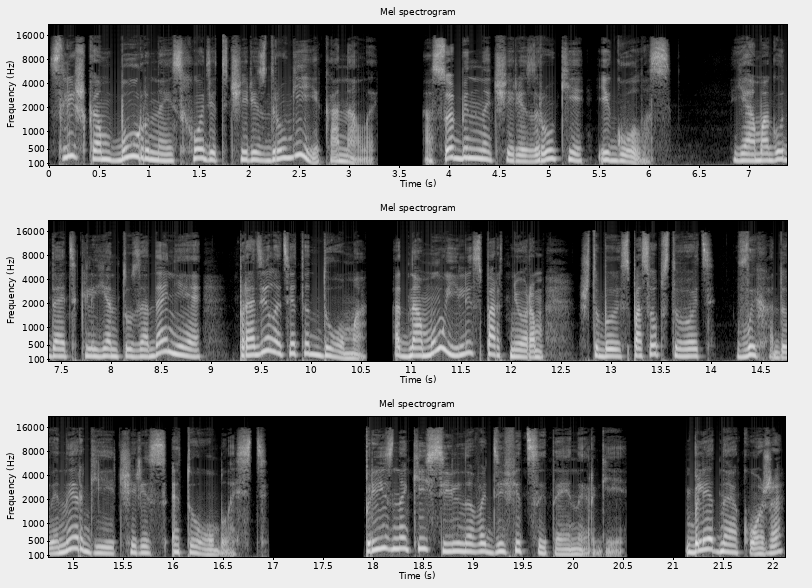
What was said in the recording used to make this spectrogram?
слишком бурно исходит через другие каналы, особенно через руки и голос. Я могу дать клиенту задание проделать это дома, одному или с партнером, чтобы способствовать выходу энергии через эту область. Признаки сильного дефицита энергии. Бледная кожа,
